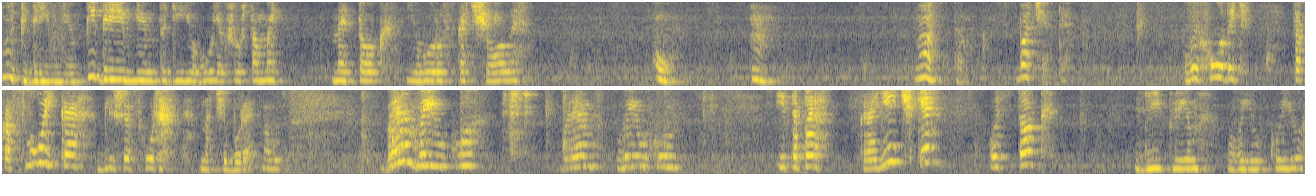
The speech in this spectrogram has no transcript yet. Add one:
Ну і підрівнюємо. Підрівнюємо тоді його, якщо ж там ми не так його розкачали. О. Ось так. Бачите? Виходить така слойка, більше схожа на чебурек, мабуть. Беремо вилку, беремо вилку. І тепер краєчки ось так зліплюємо вилкою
